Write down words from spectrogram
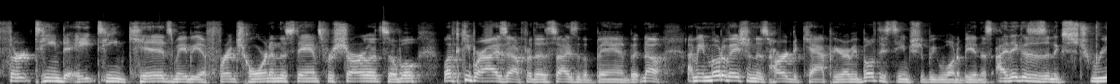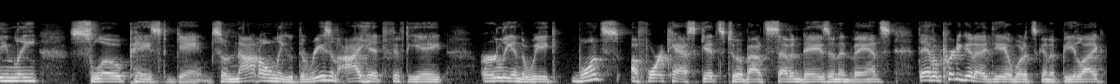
thirteen to eighteen kids, maybe a French horn in the stands for Charlotte. So we'll we'll have to keep our eyes out for the size of the band. But no, I mean motivation is hard to cap here. I mean both these teams should be want to be in this. I think this is an extremely slow paced game. So not only the reason I hit 58 early in the week, once a forecast gets to about seven days in advance, they have a pretty good idea what it's going to be like.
